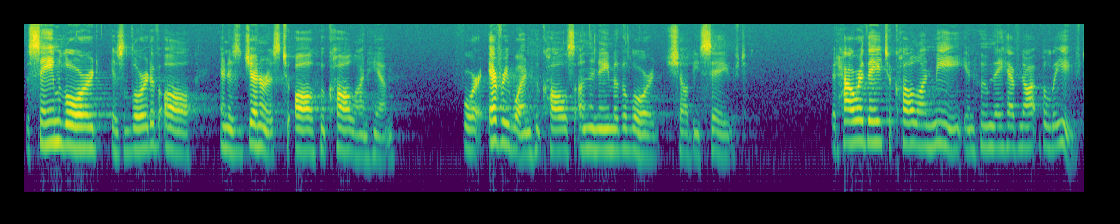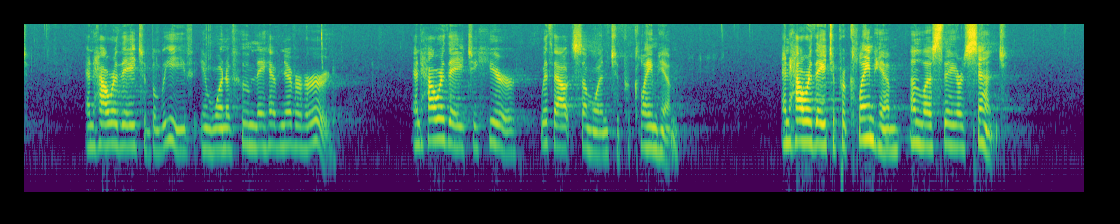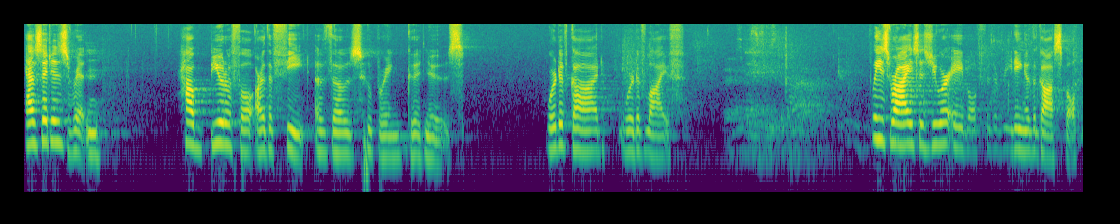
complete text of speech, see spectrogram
The same Lord is Lord of all and is generous to all who call on him. For everyone who calls on the name of the Lord shall be saved. But how are they to call on me in whom they have not believed? And how are they to believe in one of whom they have never heard? And how are they to hear without someone to proclaim him? And how are they to proclaim him unless they are sent? As it is written, how beautiful are the feet of those who bring good news. Word of God, word of life. Please rise as you are able for the reading of the gospel.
